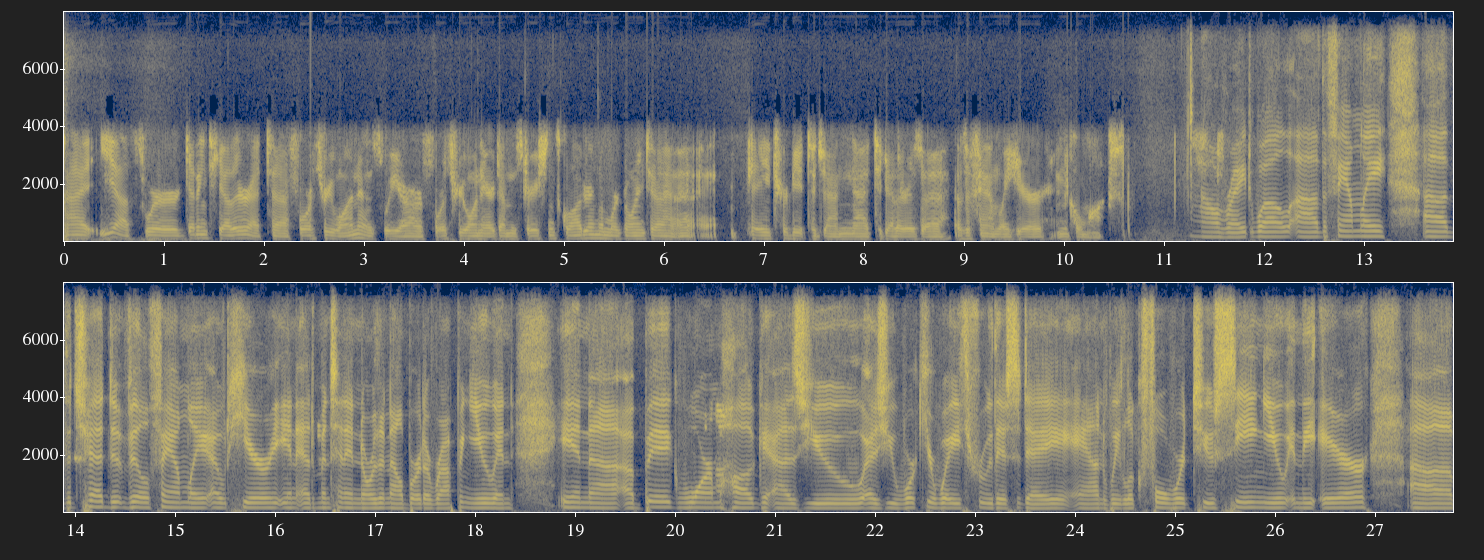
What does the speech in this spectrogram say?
Uh, yes, we're getting together at uh, 431 as we are 431 Air Demonstration Squadron, and we're going to uh, pay tribute to Jen uh, together as a as a family here in Comox. All right. Well, uh, the family, uh, the Chedville family out here in Edmonton in northern Alberta, wrapping you in in uh, a big warm hug as you as you work your way through this day, and we look forward to seeing you in the air uh,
